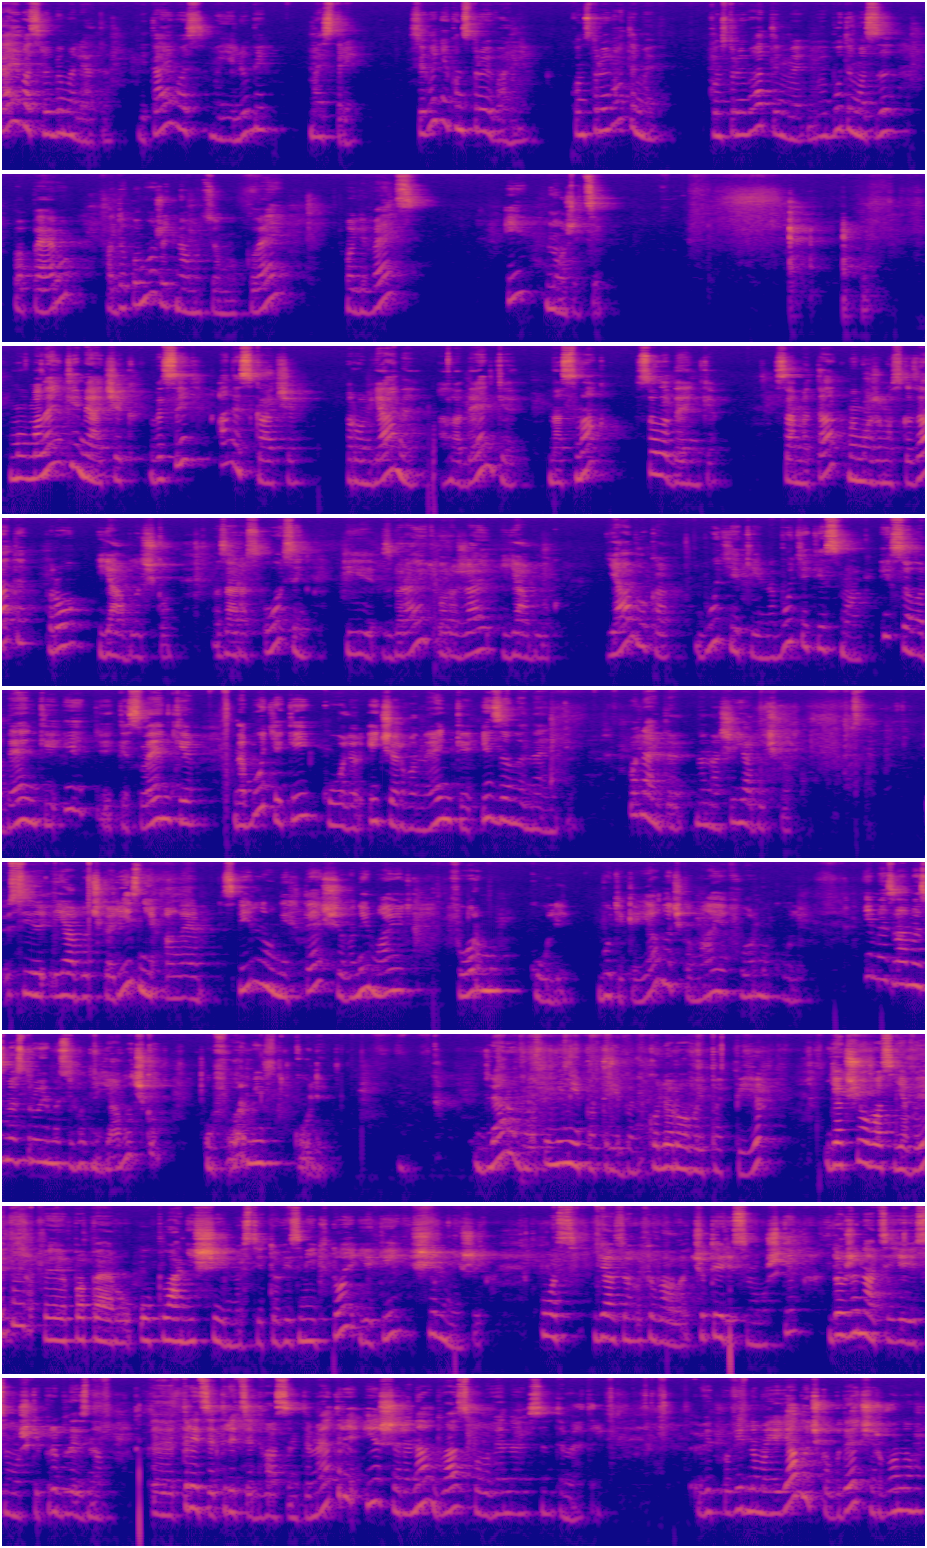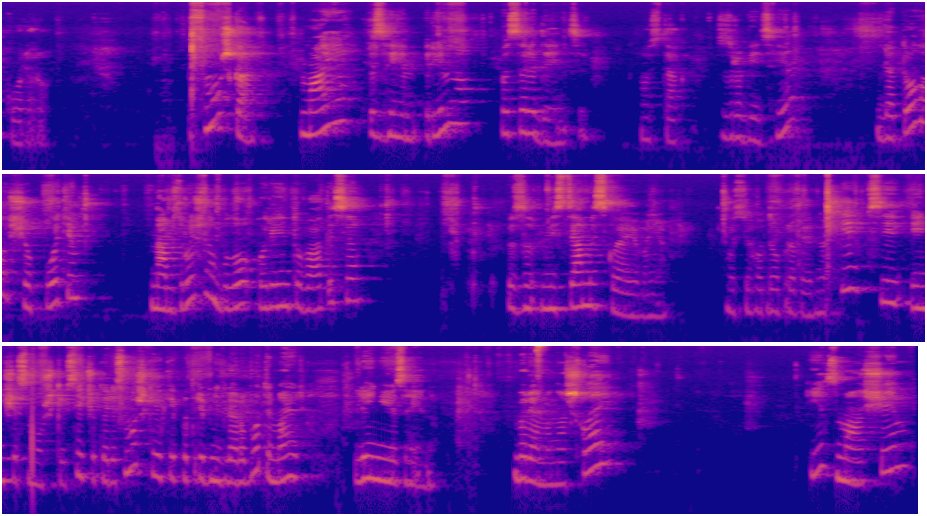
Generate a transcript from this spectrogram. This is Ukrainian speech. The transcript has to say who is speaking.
Speaker 1: Вітаю вас, любі малята! Вітаю вас, мої любі майстри! Сьогодні конструювання. Конструювати ми, конструювати ми, ми будемо з паперу, а допоможуть нам у цьому клей, олівець і ножиці. Мов маленький м'ячик висить, а не скаче. Рум'яне, гладеньке, на смак солоденьке. Саме так ми можемо сказати про яблучко. Зараз осінь і збирають урожай яблук. Яблука будь-які на будь-який смак. І солоденькі, і кисленькі, на будь-який колір, і червоненькі, і зелененькі. Погляньте на наші яблучка. Всі яблучка різні, але спільно у них те, що вони мають форму кулі. Будь-яке яблучко має форму кулі. І ми з вами змайструємо сьогодні яблучко у формі кулі. Для роботи мені потрібен кольоровий папір. Якщо у вас є вибір е, паперу у плані щільності, то візьміть той, який щільніший. Ось я заготувала 4 смужки. Довжина цієї смужки приблизно е, 30-32 см і ширина 2,5 см. Відповідно, моє яблучко буде червоного кольору. Смужка має згин рівно посерединці. Ось так. Зробіть згин для того, щоб потім нам зручно було орієнтуватися з місцями склеювання. Ось його добре видно. І всі інші смужки, всі чотири смужки, які потрібні для роботи, мають лінію згину. Беремо наш клей і змащуємо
